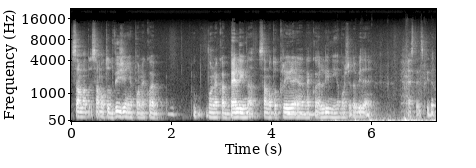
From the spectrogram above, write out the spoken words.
самото, самото движење по некоја во некоја белина, самото креирање на некоја линија може да биде естетски дел.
